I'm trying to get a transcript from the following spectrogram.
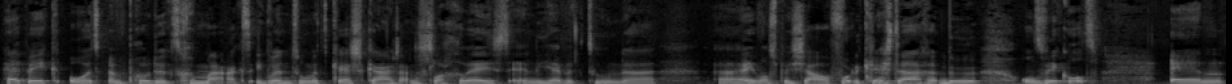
heb ik ooit een product gemaakt. Ik ben toen met kerstkaarten aan de slag geweest en die heb ik toen uh, helemaal speciaal voor de kerstdagen de, ontwikkeld. En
